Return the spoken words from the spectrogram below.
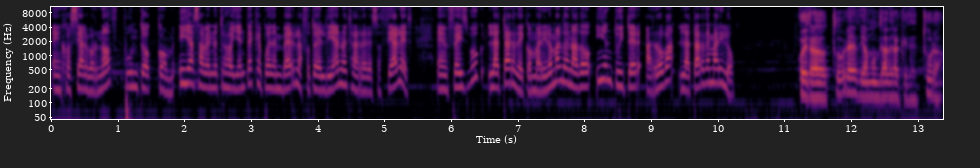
en josealbornoz.com. Y ya saben nuestros oyentes que pueden ver la foto del día en nuestras redes sociales. En Facebook, La Tarde con Mariló Maldonado y en Twitter, arroba La Tarde Mariló. Hoy 3 de octubre, Día Mundial de la Arquitectura.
